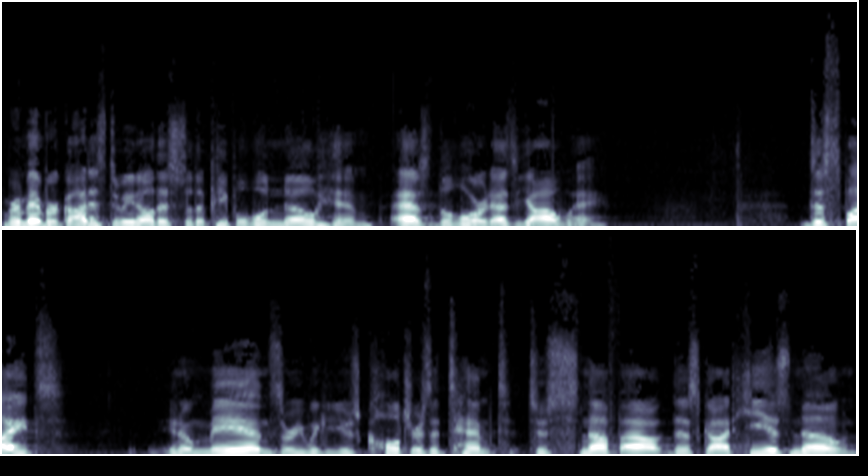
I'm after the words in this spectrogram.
Remember, God is doing all this so that people will know Him as the Lord, as Yahweh. Despite you know, man's, or we could use culture's attempt to snuff out this God, He is known.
